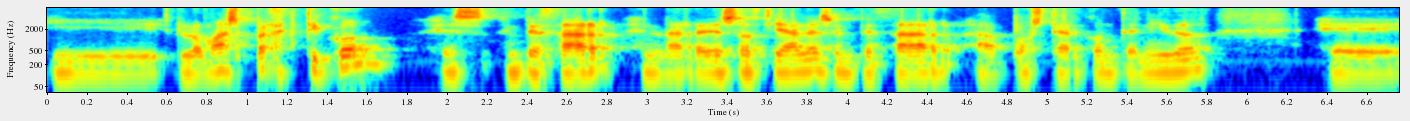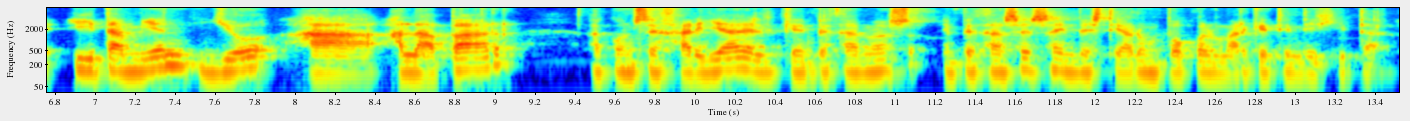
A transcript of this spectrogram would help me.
y lo más práctico es empezar en las redes sociales, empezar a postear contenido eh, y también yo a, la par aconsejaría el que empezamos, empezases a investigar un poco el marketing digital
